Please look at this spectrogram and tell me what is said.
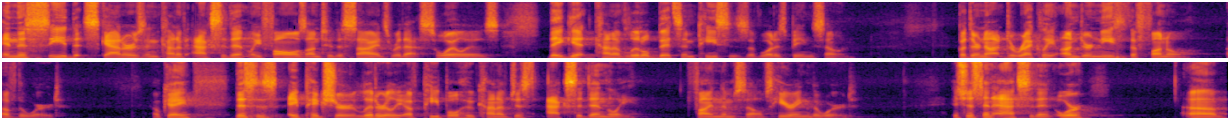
And this seed that scatters and kind of accidentally falls onto the sides where that soil is, they get kind of little bits and pieces of what is being sown. But they're not directly underneath the funnel of the word. Okay? This is a picture, literally, of people who kind of just accidentally find themselves hearing the word. It's just an accident. Or, um,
